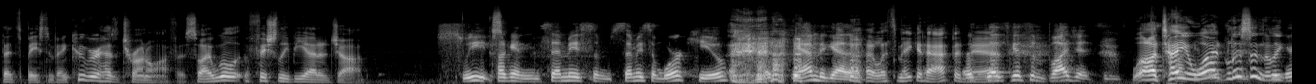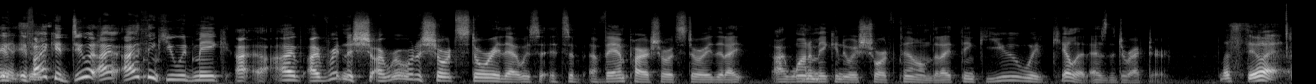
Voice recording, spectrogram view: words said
that's based in Vancouver, has a Toronto office. So I will officially be at a job. Sweet. Fucking send me some send me some work, Hugh. Let's jam together. Let's make it happen, Let's, man. let's get some budgets. Well, I'll tell you what. Listen, like if, I could do it, I, I think you would make. I, I've I've written a sh- I wrote a short story that was it's a, a vampire short story that I I want to Hmm. make into a short film that I think you would kill it as the director. Let's do it.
